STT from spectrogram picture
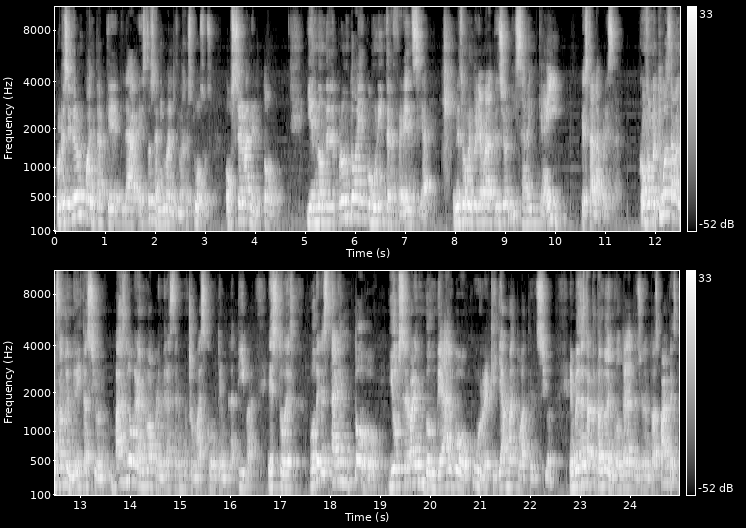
porque se dieron cuenta que estos animales majestuosos observan el todo y en donde de pronto hay como una interferencia, en ese momento llama la atención y saben que ahí está la presa. Conforme tú vas avanzando en meditación, vas logrando aprender a ser mucho más contemplativa. Esto es, poder estar en todo y observar en donde algo ocurre que llama tu atención. En vez de estar tratando de encontrar atención en todas partes,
